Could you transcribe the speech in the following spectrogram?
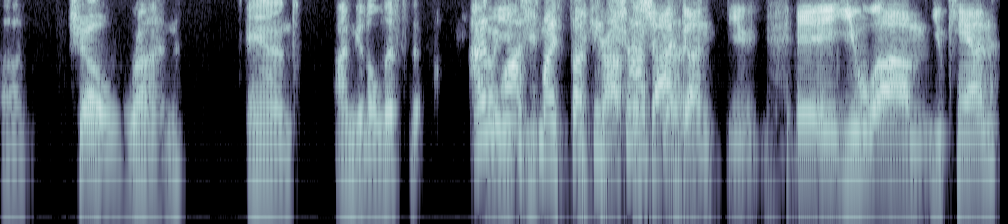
uh, Joe, run, and I'm gonna lift the. I Oh, lost you- my You fucking drop shotgun. the shotgun. You it, it- you um you can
